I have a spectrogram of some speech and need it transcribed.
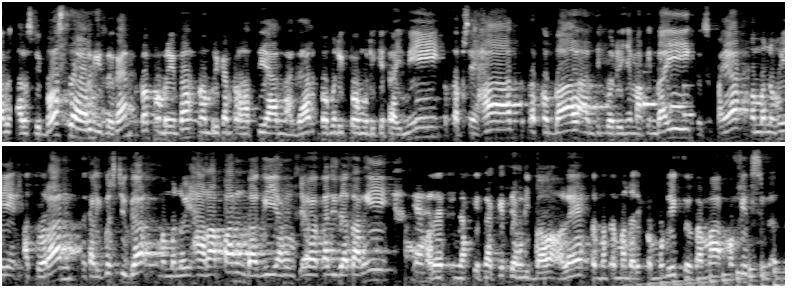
harus harus di booster gitu kan. Pemerintah memberikan perhatian agar pemudik-pemudik kita ini tetap sehat, tetap kebal, antibodinya makin baik, supaya memenuhi aturan sekaligus juga memenuhi harapan bagi yang akan didatangi ya, oleh penyakit-penyakit yang dibawa oleh teman-teman dari pemudik terutama COVID-19.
